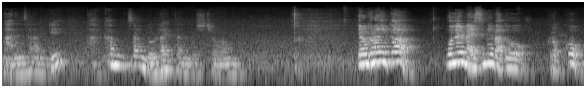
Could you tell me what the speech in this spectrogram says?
많은 사람들이 다 깜짝 놀라 했다는 것이죠. 여러분 그러니까 오늘 말씀을 봐도 그렇고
